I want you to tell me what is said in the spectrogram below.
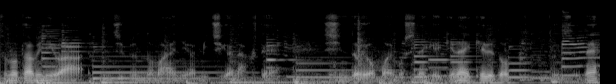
そのためには自分の前には道がなくてしんどい思いもしなきゃいけないけれどっていうことですよね、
